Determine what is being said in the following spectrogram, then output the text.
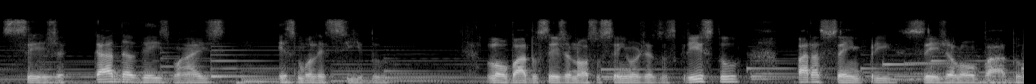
seja cada vez mais esmolecido. Louvado seja nosso Senhor Jesus Cristo, para sempre seja louvado.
